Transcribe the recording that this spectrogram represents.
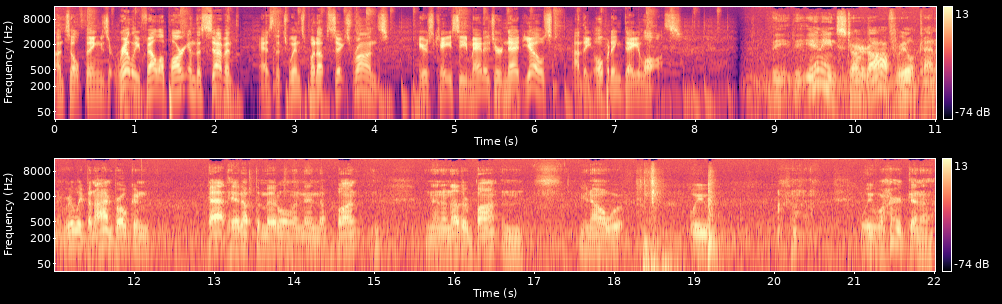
until things really fell apart in the seventh as the Twins put up six runs. Here's KC manager Ned Yost on the opening day loss. The the innings started off real kind of really benign, broken bat hit up the middle, and then the bunt, and then another bunt, and you know we we weren't gonna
